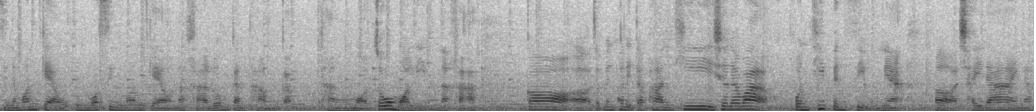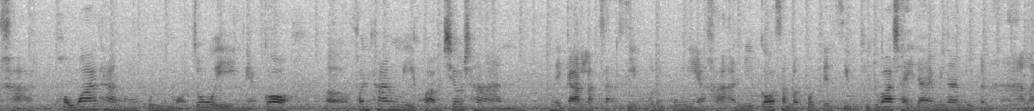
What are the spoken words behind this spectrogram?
ซินนามอนแก้วคุณมดซินนามอนแก้วนะคะ ร่วมกันทำกับทางหมอโจ้หมอหลินนะคะ ก็จะเป็นผลิตภัณฑ์ที่เชื่อได้ว่าคนที่เป็นสิวเนี่ยใช้ได้นะคะ เพราะว่าทางคุณหมอโจ้เองเนี่ยก็ค่อนข้างมีความเชี่ยวชาญในการรักษาสิวอะไรพวกนี้ค่ะ อันนี้ก็สำหรับคนเป็นสิวคิดว่าใช้ได้ไม่น่ามีปัญหาอะไร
